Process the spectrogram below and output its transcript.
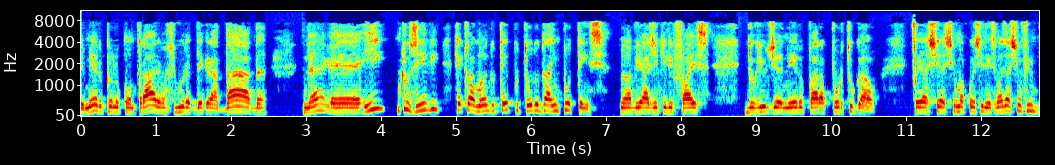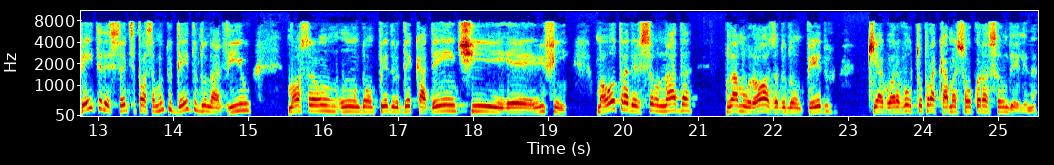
I, pelo contrário, é uma figura degradada, né? É, e, inclusive, reclamando o tempo todo da impotência na viagem que ele faz do Rio de Janeiro para Portugal. Foi, achei assim, uma coincidência. Mas achei um filme bem interessante, se passa muito dentro do navio, mostra um, um Dom Pedro decadente, é, enfim, uma outra versão nada glamurosa do Dom Pedro, que agora voltou para cá, mas só o coração dele, né?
